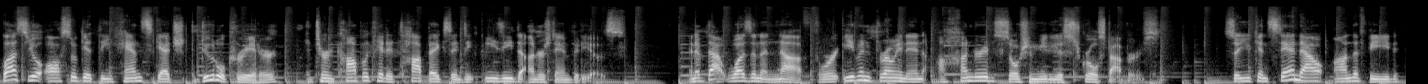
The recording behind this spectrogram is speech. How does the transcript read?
Plus, you'll also get the hand sketch doodle creator and turn complicated topics into easy to understand videos. And if that wasn't enough, we're even throwing in 100 social media scroll stoppers. So you can stand out on the feed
